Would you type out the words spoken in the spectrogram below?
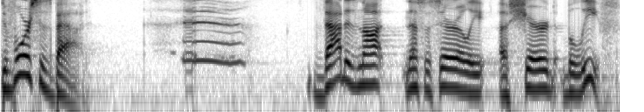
Divorce is bad. Eh, that is not necessarily a shared belief.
